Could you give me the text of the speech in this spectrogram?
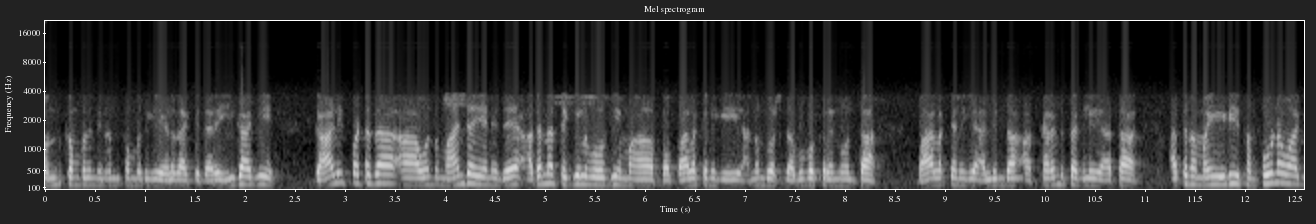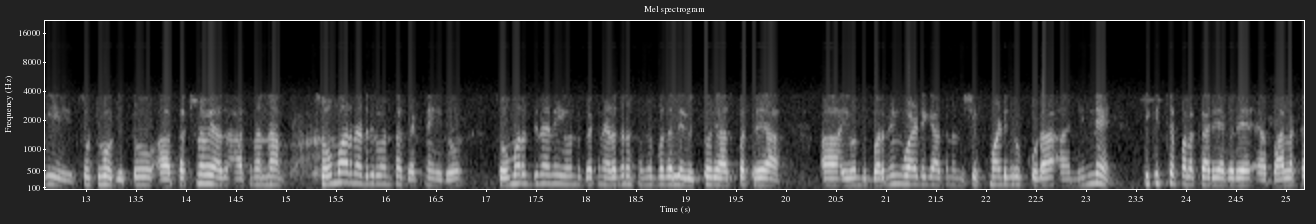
ಒಂದು ಕಂಬದಿಂದ ಇನ್ನೊಂದು ಕಂಬದಿಗೆ ಎಳೆದಾಕಿದ್ದಾರೆ. ಹೀಗಾಗಿ ಗಾಳಿಪಟದ, ಆ, ಒಂದು ಮಾಂಜ ಏನಿದೆ, ಅದನ್ನ ತೆಗಿಲು ಹೋಗಿ ಬಾಲಕನಿಗೆ, ಹನ್ನೊಂದು ವರ್ಷದ ಅಬುಬಕರ್ ಎನ್ನುವಂತ ಬಾಲಕನಿಗೆ ಅಲ್ಲಿಂದ ಕರೆಂಟ್ ತಗಲಿ ಆತ, ಆತನ ಮೈ ಇಡೀ ಸಂಪೂರ್ಣವಾಗಿ ಸುಟ್ಟು ಹೋಗಿತ್ತು. ಆ, ತಕ್ಷಣವೇ ಆತನನ್ನ ಸೋಮವಾರ ನಡೆದಿರುವಂತಹ ಘಟನೆ ಇದು. ಸೋಮವಾರ ದಿನನೇ ಈ ಒಂದು ಘಟನೆ ನಡೆದ ಸಂದರ್ಭದಲ್ಲಿ ವಿಕ್ಟೋರಿಯಾ ಆಸ್ಪತ್ರೆಯ ಈ ಒಂದು ಬರ್ನಿಂಗ್ ವಾರ್ಡ್ಗೆ ಆತನನ್ನು ಶಿಫ್ಟ್ ಮಾಡಿದ್ರು ಕೂಡ ನಿನ್ನೆ ಚಿಕಿತ್ಸೆ ಫಲಕಾರಿಯಾಗದೆ ಬಾಲಕ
